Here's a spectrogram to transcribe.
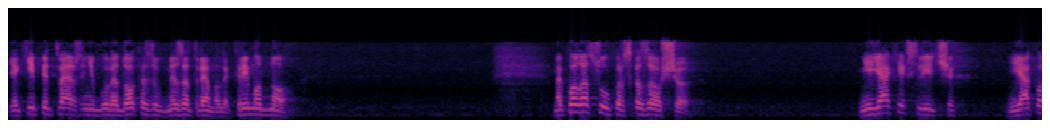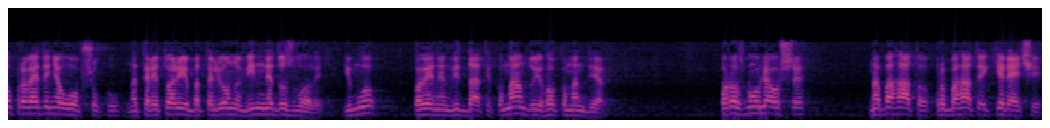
які підтверджені були доказів, ми затримали, крім одного. Микола Цукор сказав, що ніяких слідчих, ніякого проведення обшуку на території батальйону він не дозволить. Йому повинен віддати команду його командир. Порозмовлявши на багато, про багато які речі,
